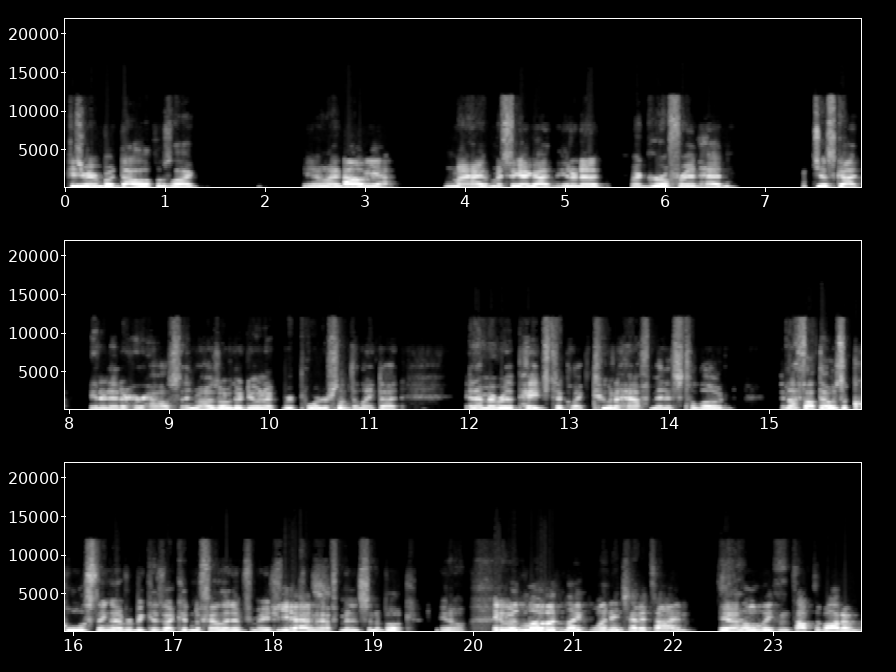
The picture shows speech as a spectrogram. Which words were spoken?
because you remember what dial up was like? You know, I Oh yeah. My my see, I got internet. My girlfriend had just got internet at her house and I was over there doing a report or something like that. And I remember the page took like two and a half minutes to load. And I thought that was the coolest thing ever because I couldn't have found that information yes. in two and a half minutes in a book, you know. It would load like one inch at a time, yeah. slowly from top to bottom.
